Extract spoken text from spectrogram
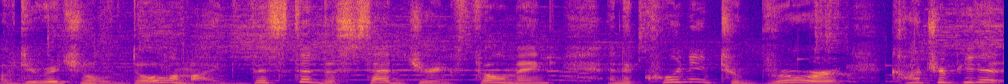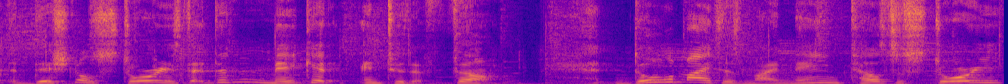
of the original Dolemite, visited the set during filming and, according to Brewer, contributed additional stories that didn't make it into the film. Dolemite is My Name tells the story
